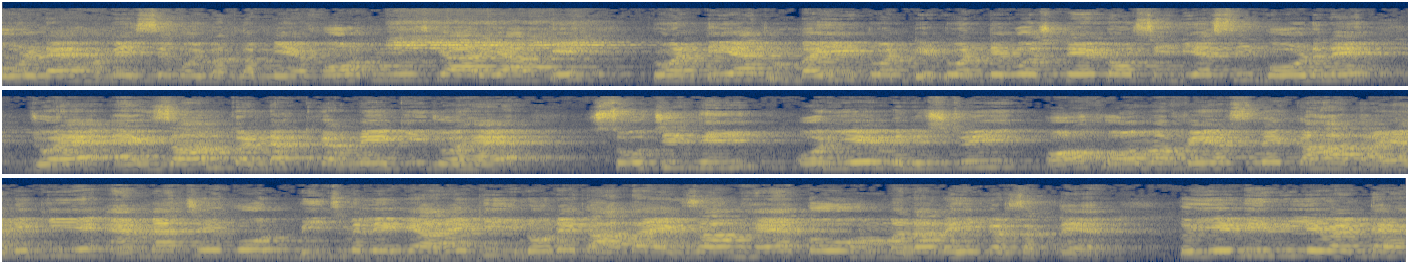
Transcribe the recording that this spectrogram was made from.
ओल्ड है, हमें इससे कोई मतलब नहीं है। फोर्थ न्यूज़ क्या आ रही है आपकी? ट्वेंटी मई 2020 को स्टेट और सीबीएसई बोर्ड ने जो है एग्ज़ाम कंडक्ट करने की जो है सोची थी और ये मिनिस्ट्री ऑफ़ होम अफेयर्स ने कहा था, यानी कि ये एमएचए को बीच में लेके आ रहे हैं कि इन्होंने कहा था एग्ज़ाम है तो हम मना नहीं कर सकते हैं। तो ये भी रिलेवेंट है।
